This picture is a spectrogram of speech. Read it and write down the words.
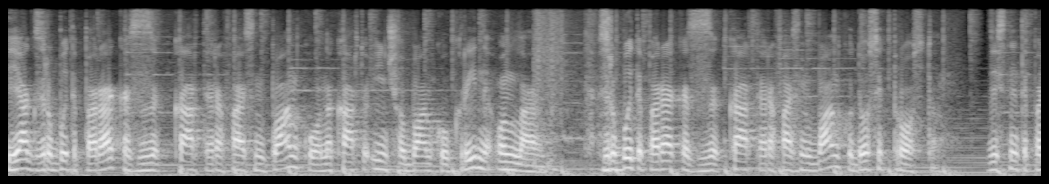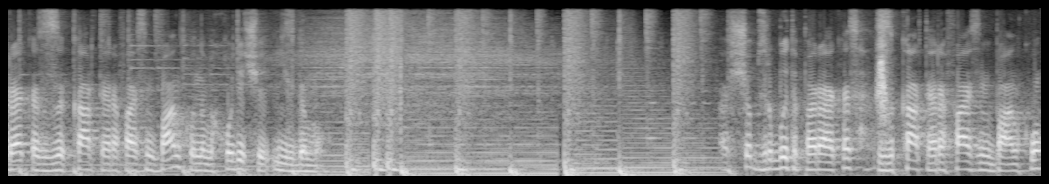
Як зробити переказ з карти Райфайзенбанку на карту іншого банку України онлайн? Зробити переказ з карти Райфайзенбанку досить просто. Здійснити переказ з карти Райфайзенбанку, не виходячи із дому. Щоб зробити переказ з карти Райфайзенбанку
